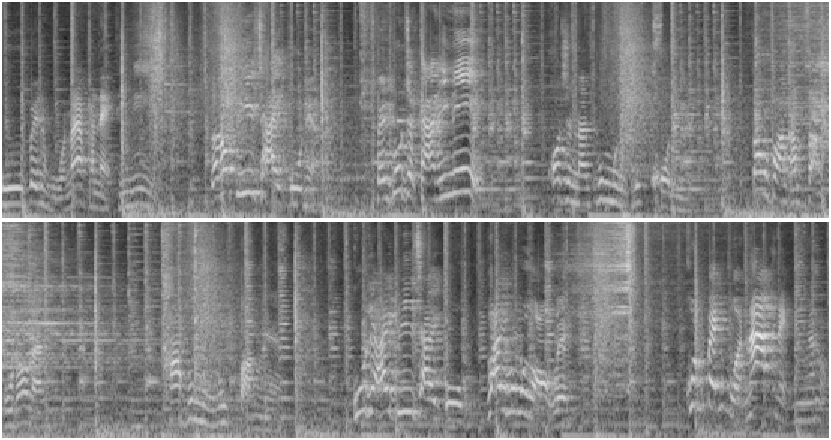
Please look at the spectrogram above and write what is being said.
กูเป็นหัวหน้าแผนกที่นี่ แล้วก็พี่ชายกูเนี่ย เป็นผู้จัดการที่นี่ เพราะฉะนั้นพวกมึงทุกคนน่ะต้องฟังคำสั่งกูเท่านั้น ถ้าพวกมึงไม่ฟังเนี่ย กูจะให้พี่ชายกูไล่พวกมึงออกเลย คุณเป็นหัวหน้าแผนกนี้งั้นเหรอ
